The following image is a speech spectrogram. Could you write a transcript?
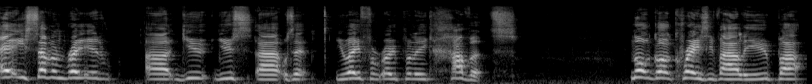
87 rated uh U, U uh was it UEFA Europa League Havertz. Not got crazy value, but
